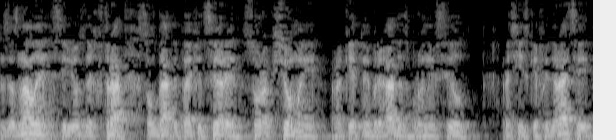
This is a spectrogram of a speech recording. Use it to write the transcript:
зазнали серйозних втрат. Солдати та офіцери 47-ї ракетної бригади Збройних сил Російської Федерації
